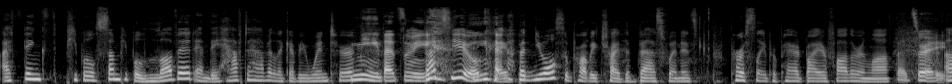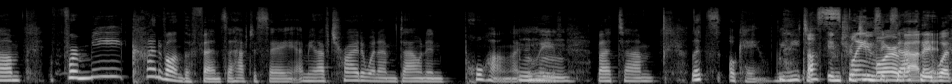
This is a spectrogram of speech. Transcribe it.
I think people, some people love it and they have to have it like every winter. me, that's me. That's you, okay. But you also probably try the best when it's personally prepared by your father-in-law. That's right. Um, for me, kind of on the fence, I have to say. I mean, I've tried it when I'm down in Pohang, I believe. But um, let's okay. We need to introduce more about exactly it. what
